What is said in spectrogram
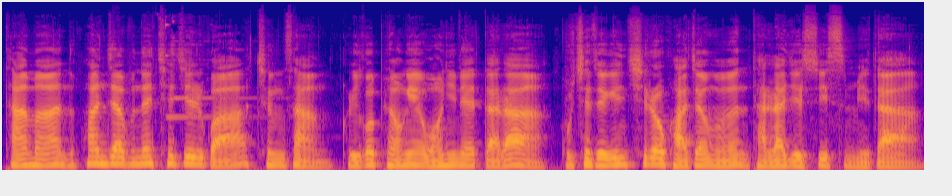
다만 환자분의 체질과 증상 그리고 병의 원인에 따라 구체적인 치료 과정은 달라질 수 있습니다.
